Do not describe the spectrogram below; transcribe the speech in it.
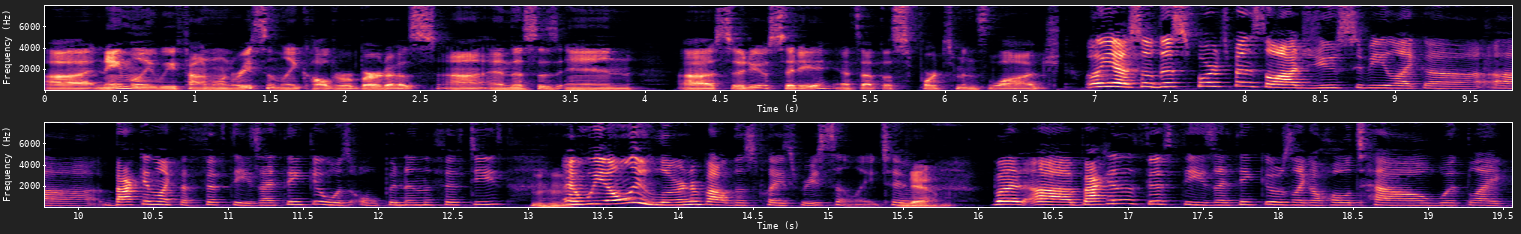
Uh, namely, we found one recently called Roberta's, uh, and this is in uh, Studio City. It's at the Sportsman's Lodge. Oh yeah, so this Sportsman's Lodge used to be like a uh, back in like the fifties. I think it was open in the 50s Mhm. and we only learned about this place recently too. Yeah. But uh, back in the fifties, I think it was like a hotel with like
